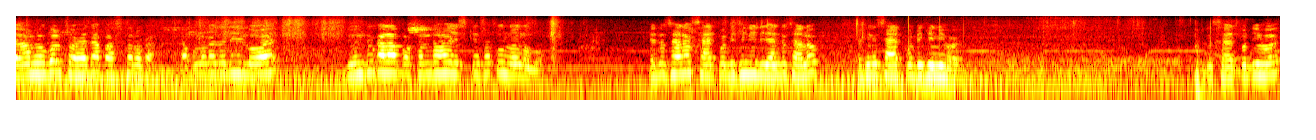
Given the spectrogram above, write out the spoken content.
দাম হৈ গ'ল ছহেজাৰ পাঁচশো টকা। আপোনালোকে যদি লয়, যোনটো কালাৰ পচন্দ হয় স্ক্ৰীনশ্বটটো লৈ ল'ব। এইটো চাই লওক ছাইড পটিখিনি ডিজাইনটো চাই লওক এইখিনি ছাইড পটিখিনি হয়। এইটো ছাইড হয়।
